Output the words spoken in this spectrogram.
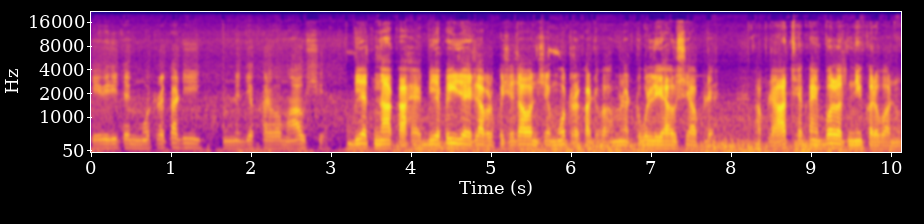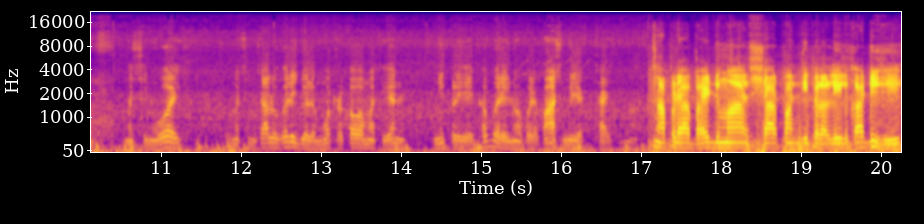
કેવી રીતે મોટર કાઢી અમને દેખાડવામાં આવશે. બે જ નાકા છે, બે પી જાય એટલે આપણે પછી જવાનું છે મોટર કાઢવા. હમણાં ટોલી આવશે આપણે. આપણે હાથે કાંઈ બળદ નહીં કરવાનું. મશીન હોય મશીન ચાલુ કરી દો એટલે મોટર કવામાંથી હે ને નીકળી જાય. ખબર ન પડે પાંચ મિનિટ થાય. આપણે આ ભાઈડમાં ચાર પાંચ દી પહેલાં લીલ કાઢી હતી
